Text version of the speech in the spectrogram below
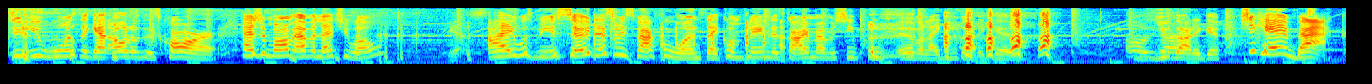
Do you want to get out of this car? Has your mom ever let you out? Yes. I was being so disrespectful once, like complaining this car. I remember she pulled over, like, you gotta go. Oh, You gotta go. She came back.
